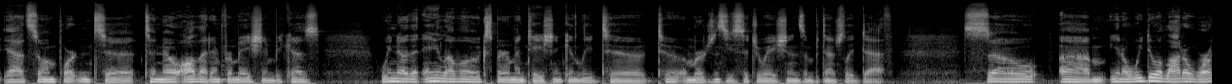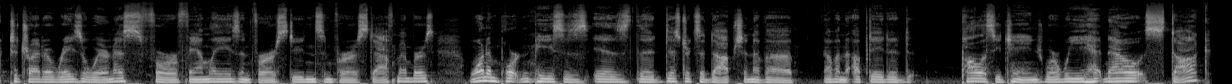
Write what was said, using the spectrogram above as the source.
Yeah, it's so important to, to know all that information because we know that any level of experimentation can lead to, to emergency situations and potentially death. So, um, you know, we do a lot of work to try to raise awareness for families and for our students and for our staff members. One important piece is is the district's adoption of a of an updated policy change where we now stock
